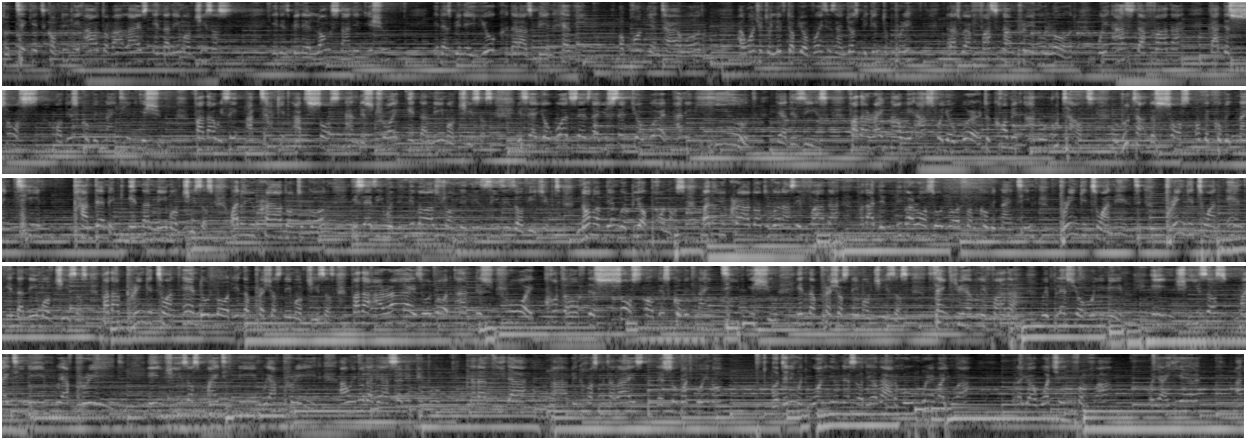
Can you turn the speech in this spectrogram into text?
to take it completely out of our lives in the name of Jesus. It has been a long standing issue. It has been a yoke that has been heavy upon the entire world. I want you to lift up your voices and just begin to pray. That as we are fasting and praying, oh Lord, we ask that, Father, that the source of this COVID 19 issue, Father, we say attack it at source and destroy in the name of Jesus. He said, Your word says that you sent your word and it healed their disease. Father, right now we ask for your word to come in and root out, root out the source of the COVID 19 pandemic in the name of Jesus. Why don't you cry out unto God? He says He will deliver us from the diseases of Egypt. None of them will be upon us. Why don't you cry out unto God and say, Father, Father, deliver us, O Lord, from COVID 19. Bring it to an end. Bring it to an end in the name of Jesus. Father, bring it to an end, O Lord, in the precious name of Jesus. Father, arise, O Lord, and destroy, cut off the source of this COVID 19 issue in the precious name of Jesus. Thank you, Heavenly Father. We bless your holy name. In Jesus' mighty name, we have prayed. In Jesus' mighty name, we have prayed. And we know that there are certain people that have either uh, been hospitalized, there's so much going on, or dealing with one illness or the other at home, wherever you are, whether you are watching from far or you are here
